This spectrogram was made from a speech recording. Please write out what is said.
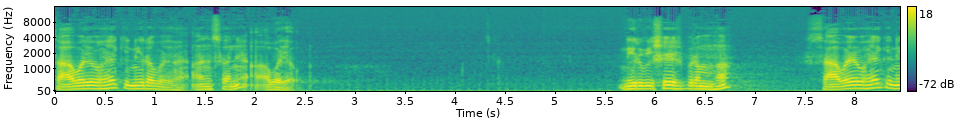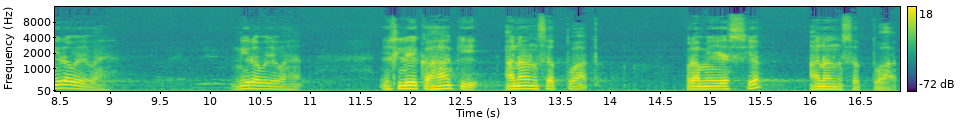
सावयव है कि निरवय है? अंश ने अवयव। निर्विशेष ब्रह्म, सावयव है कि निरवय है? निरवय है। इसलिए कहा कि अनंसत्वात प्रमेयस्य अनंसत्वात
